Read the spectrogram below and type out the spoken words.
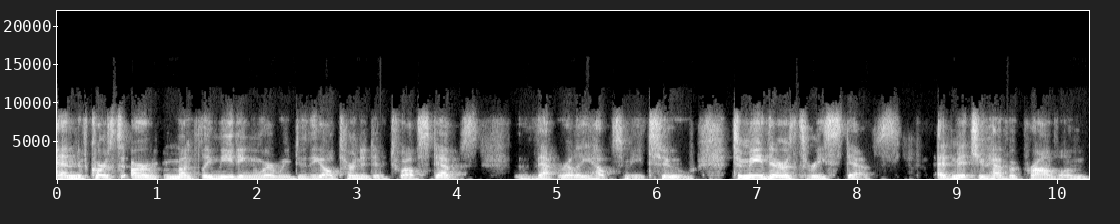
and of course, our monthly meeting where we do the alternative 12 steps, that really helps me too. To me, there are three steps admit you have a problem,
